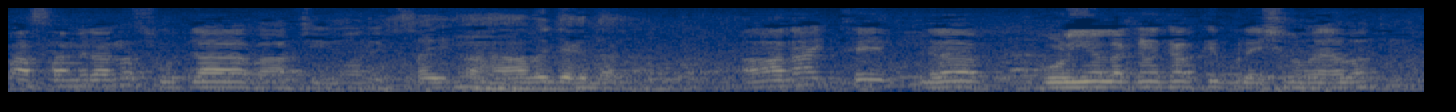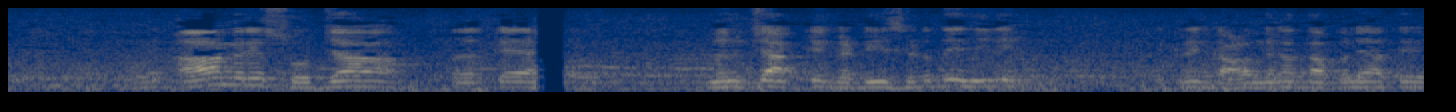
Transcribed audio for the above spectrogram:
ਪਾਸਾ ਮੇਰਾ ਨਾ ਸੋਜਾ ਬਾਤ ਚੀਜ਼ ਉਹ ਦੇਖ ਸਹੀ ਹਾਂ ਵੀ ਦਿਖਦਾ। ਆ ਨਾ ਇੱਥੇ ਮੇਰਾ ਗੋਲੀਆਂ ਲੱਗਣ ਕਰਕੇ ਆਪਰੇਸ਼ਨ ਹੋਇਆ ਵਾ। ਆ ਮੇਰੇ ਸੋਜਾ ਮਤਲਬ ਕਿ ਮੈਨੂੰ ਚੱਕ ਕੇ ਗੱਡੀ ਸਿੱਟਦੇ ਸੀਗੇ। ਇੱਕ ਨੇ ਗਲ ਮੇਰਾ ਦੱਬ ਲਿਆ ਤੇ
